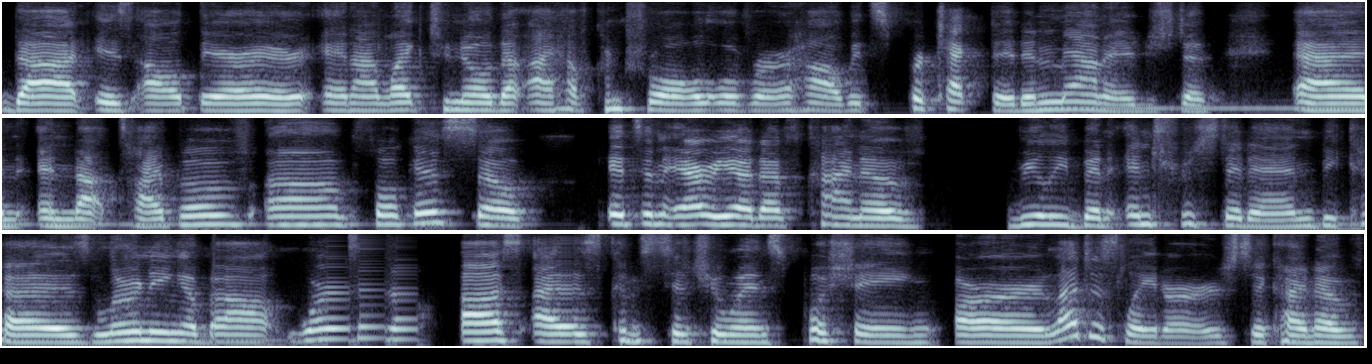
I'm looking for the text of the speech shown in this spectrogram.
that is out there. And I like to know that I have control over how it's protected and managed and, and, and that type of uh, focus. So it's an area that's kind of really been interested in because learning about where's us as constituents pushing our legislators to kind of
